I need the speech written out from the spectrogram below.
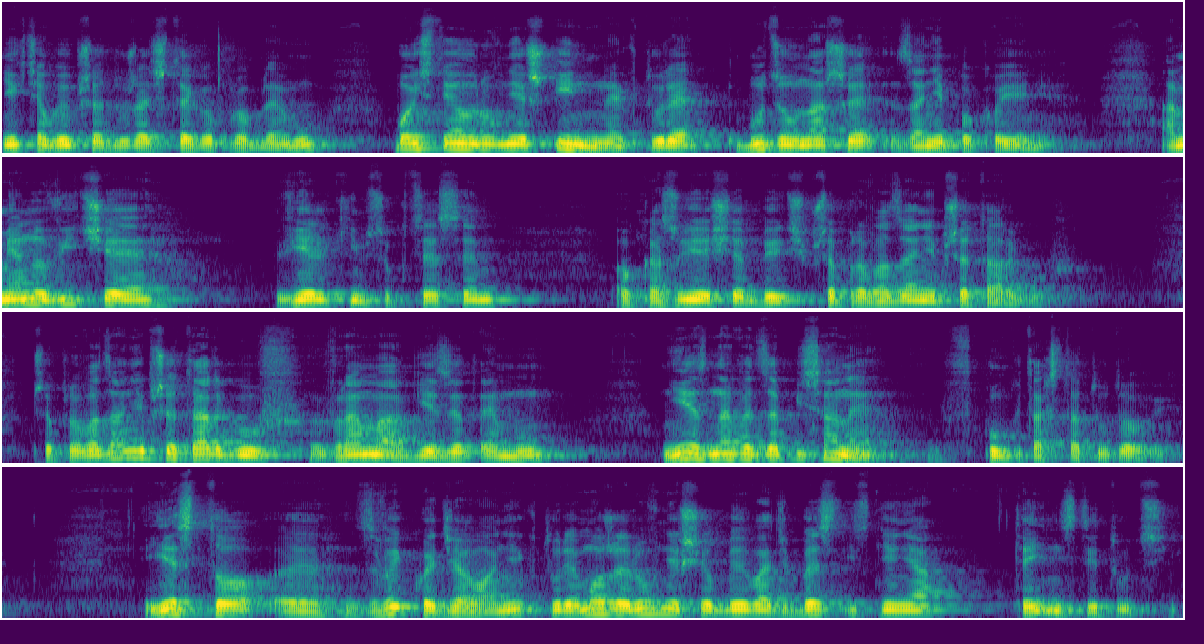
Nie chciałbym przedłużać tego problemu, bo istnieją również inne, które budzą nasze zaniepokojenie. A mianowicie wielkim sukcesem okazuje się być przeprowadzenie przetargów. Przeprowadzanie przetargów w ramach GZM-u nie jest nawet zapisane w punktach statutowych. Jest to e, zwykłe działanie, które może również się odbywać bez istnienia tej instytucji.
